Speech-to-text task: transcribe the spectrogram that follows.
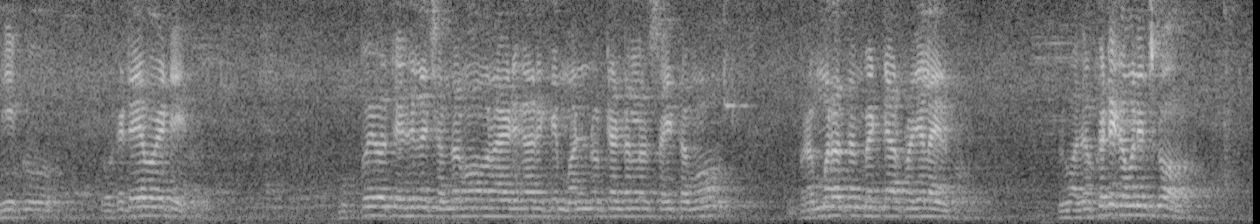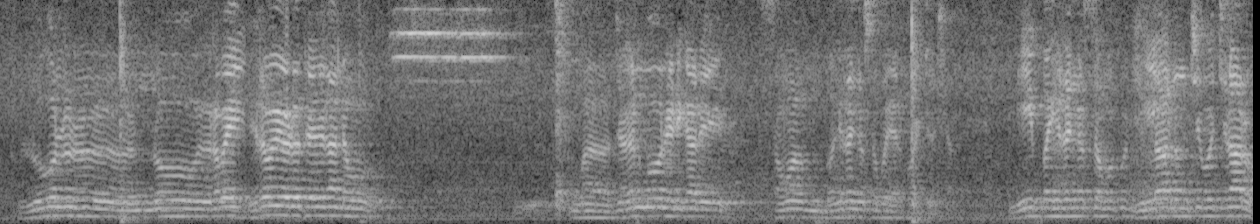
నీకు ఒకటే ఒకటి. ముప్పైవ తేదీన చంద్రబాబు నాయుడు గారికి మండు టెండర్లో సైతము బ్రహ్మరథం పెట్టినారు ప్రజలు ఆయనకు నువ్వు అదొక్కటి గమనించుకో. నువ్వు నువ్వు ఇరవై ఇరవై ఏడో తేదీన నువ్వు మా జగన్మోహన్ రెడ్డి గారి సమ బహిరంగ సభ ఏర్పాటు చేశాం నీ బహిరంగ సభకు జిల్లా నుంచి వచ్చినారు.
